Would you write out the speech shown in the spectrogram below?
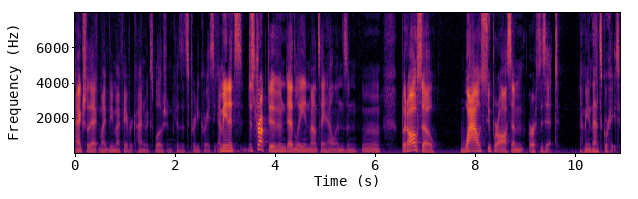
actually, that might be my favorite kind of explosion because it's pretty crazy. I mean, it's destructive and deadly in Mount St. Helens, and uh, but also, wow, super awesome. Earth is it. I mean, that's great.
